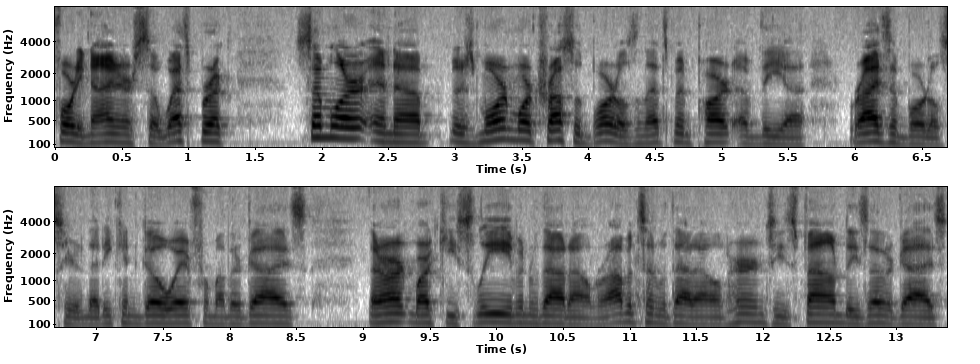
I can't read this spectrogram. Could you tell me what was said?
49ers. So Westbrook, similar, and uh, there's more and more trust with Bortles, and that's been part of the uh, rise of Bortles here, that he can go away from other guys. There aren't Marquise Lee, even without Allen Robinson, without Allen Hurns. He's found these other guys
